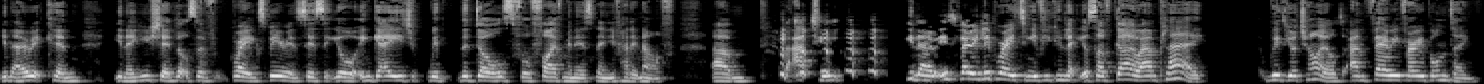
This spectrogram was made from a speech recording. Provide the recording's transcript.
You know, it can, you know, you shared lots of great experiences that you're engaged with the dolls for five minutes and then you've had enough. Um, but actually, you know, it's very liberating if you can let yourself go and play with your child and very, very bonding.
